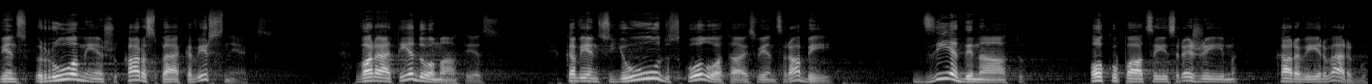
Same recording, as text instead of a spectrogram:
viens romiešu karaspēka virsnieks varētu iedomāties, ka viens jūdu skolotājs, viens rabī, dziedinātu okupācijas režīma karavīru vergu?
